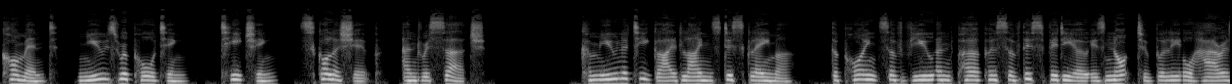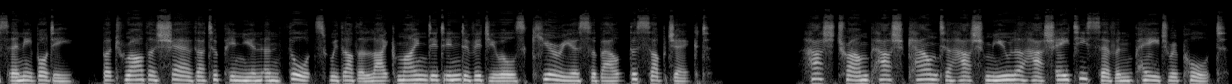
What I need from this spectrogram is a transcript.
comment, news reporting, teaching, scholarship, and research. Community Guidelines Disclaimer the points of view and purpose of this video is not to bully or harass anybody, but rather share that opinion and thoughts with other like-minded individuals curious about the subject. Hash Trump hash counter hash Mueller hash 87 page report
